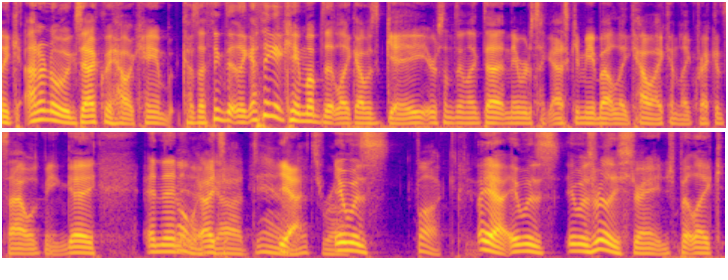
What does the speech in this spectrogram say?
Like I don't know exactly how it came because I think that like I think it came up that like I was gay or something like that and they were just like asking me about like how I can like reconcile with being gay and then oh my I, god, damn. yeah that's rough. it was fuck. Dude. Oh, yeah, it was it was really strange, but like,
